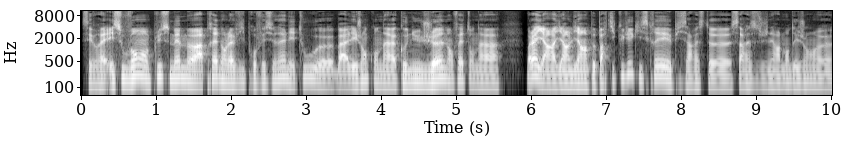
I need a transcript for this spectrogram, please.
C'est vrai. Et souvent, en plus, même euh, après dans la vie professionnelle et tout, euh, bah, les gens qu'on a connus jeunes, en fait, on a, voilà, il y, a un- il y a un lien un peu particulier qui se crée. Et puis ça reste, ça reste généralement des gens, euh,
